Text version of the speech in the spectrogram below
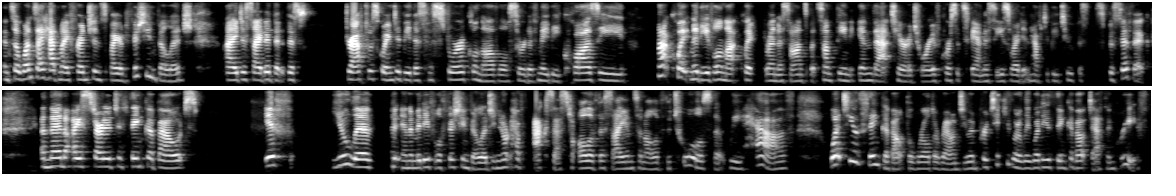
And so once I had my French inspired fishing village, I decided that this draft was going to be this historical novel, sort of maybe quasi, not quite medieval, not quite Renaissance, but something in that territory. Of course, it's fantasy, so I didn't have to be too specific. And then I started to think about if you live in a medieval fishing village and you don't have access to all of the science and all of the tools that we have, what do you think about the world around you? And particularly, what do you think about death and grief?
